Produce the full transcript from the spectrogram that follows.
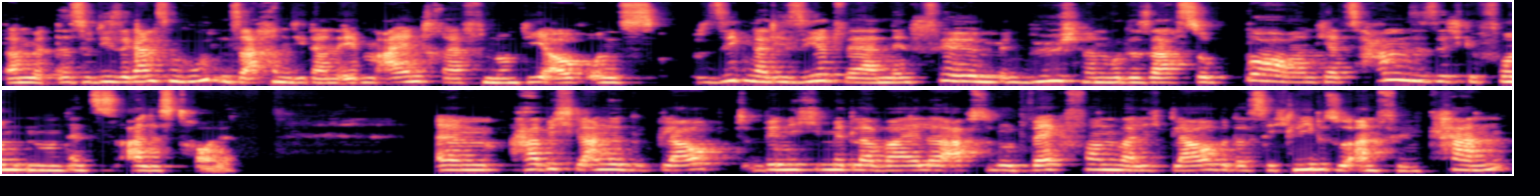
damit, also diese ganzen guten Sachen, die dann eben eintreffen und die auch uns signalisiert werden in Filmen, in Büchern, wo du sagst so, boah, und jetzt haben sie sich gefunden und jetzt ist alles toll. Ähm, Habe ich lange geglaubt, bin ich mittlerweile absolut weg von, weil ich glaube, dass sich Liebe so anfühlen kann.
